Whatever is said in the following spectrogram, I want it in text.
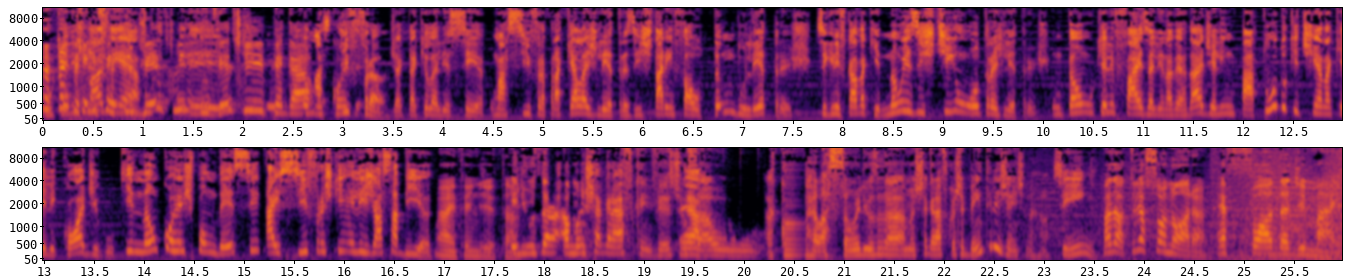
O que eles ele fazem é. em, vez de, ele- em vez de pegar uma uma coisa. cifra, já que tá aquilo ali ser uma cifra pra aquelas letras e estarem faltando letras, significava que não existiam outras letras. Então, o que ele faz ali, na verdade, é limpar tudo que tinha naquele código que não correspondesse às cifras que ele já sabia. Ah, entendi, tá. Ele usa a mancha gráfica, em vez de É. usar o, a correlação, ele usa a mancha gráfica. Eu achei bem inteligente, na real. Sim. Mas ó, trilha sonora é foda demais.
